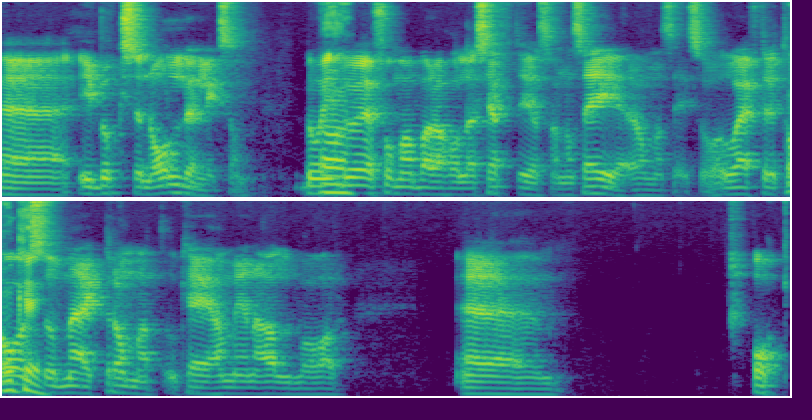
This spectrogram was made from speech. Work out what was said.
eh, i vuxen ålder liksom. Då, Ja. då får man bara hålla käften och göra som de säger om man säger så. Och efter ett tag Okej. så märkte de att okej, han menar allvar. Eh, och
